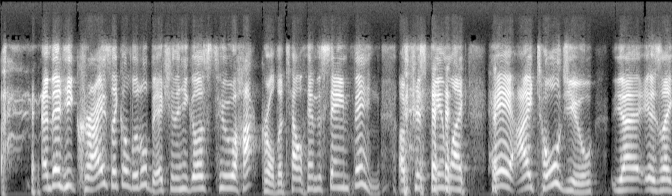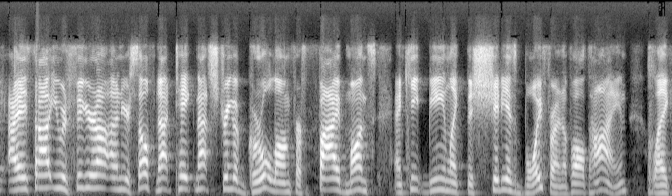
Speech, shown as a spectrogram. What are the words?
and then he cries like a little bitch, and then he goes to a hot girl to tell him the same thing of just being like, "Hey, I told you." Yeah, is like I thought you would figure it out on yourself, not take, not string a girl along for five months and keep being like the shittiest boyfriend of all time. Like,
